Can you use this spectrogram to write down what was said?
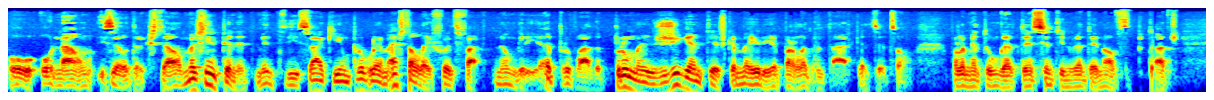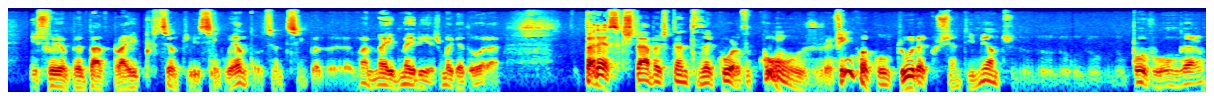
ou, ou não, isso é outra questão. Mas, independentemente disso, há aqui um problema. Esta lei foi, de facto, na Hungria, aprovada por uma gigantesca maioria parlamentar, quer dizer, são, o Parlamento húngaro tem 199 deputados, isto foi apresentado para aí por 150 ou 150, uma maioria esmagadora. Parece que está bastante de acordo com, os, enfim, com a cultura, com os sentimentos do, do, do, do povo húngaro.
